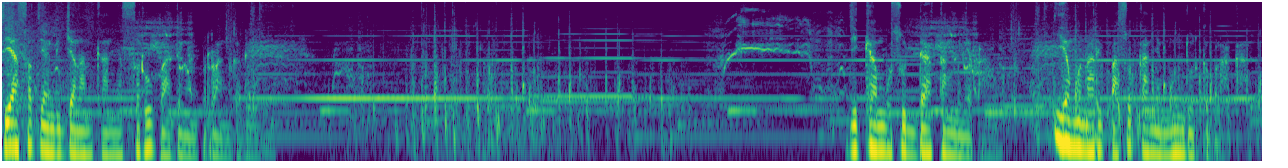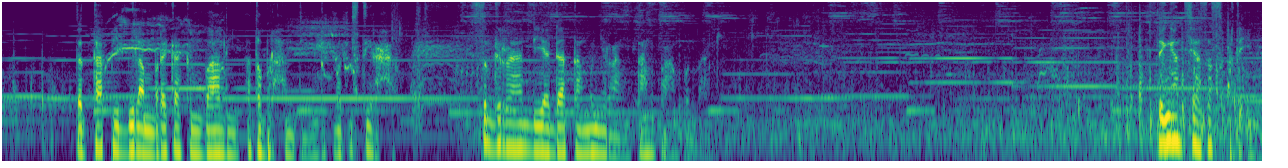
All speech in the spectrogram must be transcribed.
Siasat yang dijalankannya serupa dengan perang kedua. Jika musuh datang menyerang, ia menarik pasukannya mundur ke belakang. Tetapi bila mereka kembali atau berhenti untuk beristirahat, segera dia datang menyerang tanpa ampun lagi. Dengan siasat seperti ini,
